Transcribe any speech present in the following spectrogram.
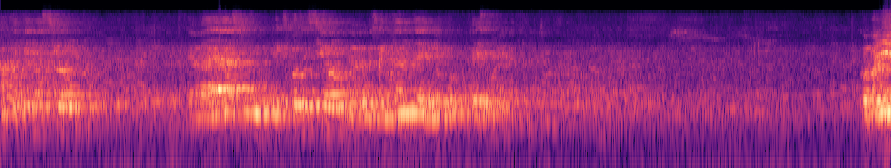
A continuación, le dará su exposición el representante del grupo FESTA. Compañeros,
